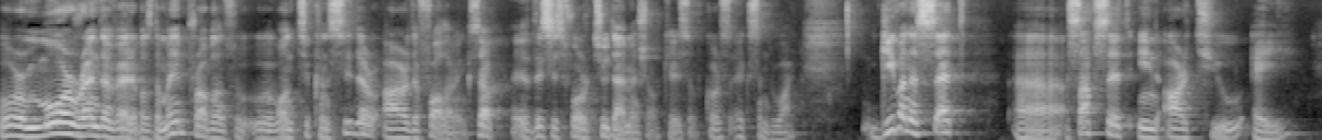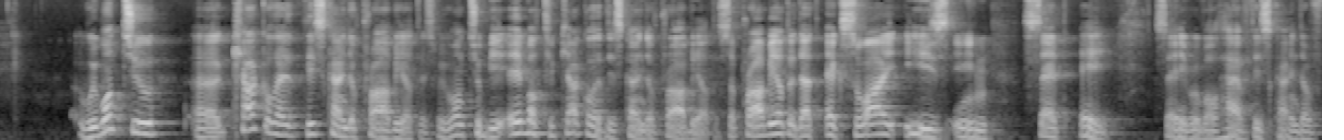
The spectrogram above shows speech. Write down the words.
or more random variables. The main problems we want to consider are the following. So uh, this is for two-dimensional case, of course, x and y. Given a set, uh, subset in R2A, we want to uh, calculate this kind of probabilities. We want to be able to calculate this kind of probability. So probability that xy is in set A. Say we will have this kind of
